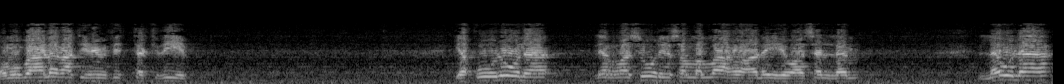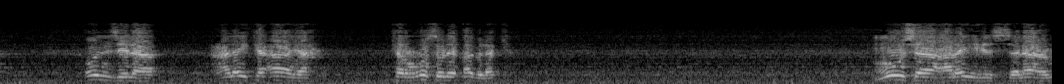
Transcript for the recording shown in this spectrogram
ومبالغتهم في التكذيب. يقولون للرسول صلى الله عليه وسلم لولا أنزل عليك آية كالرسل قبلك موسى عليه السلام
